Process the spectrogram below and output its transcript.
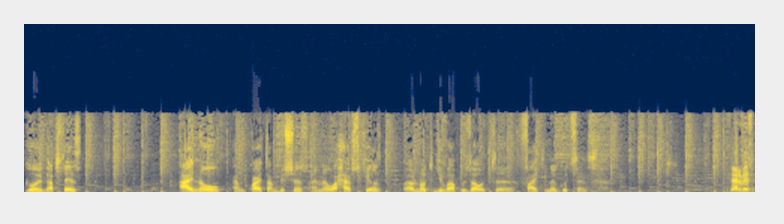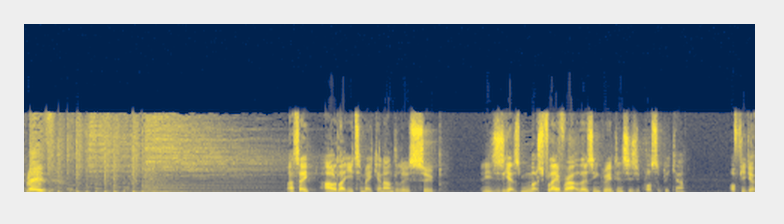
going upstairs. I know I'm quite ambitious. I know I have skills. I'll not give up without uh, fight in a good sense. Service, please. I say, I would like you to make an Andalus soup. I need you to get as much flavour out of those ingredients as you possibly can. Off you go.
